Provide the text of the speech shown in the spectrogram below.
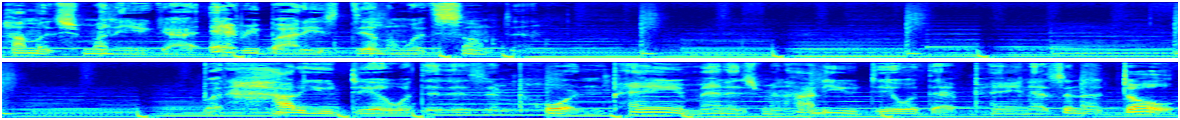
how much money you got, everybody's dealing with something. But how do you deal with it is important. Pain management, how do you deal with that pain as an adult?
